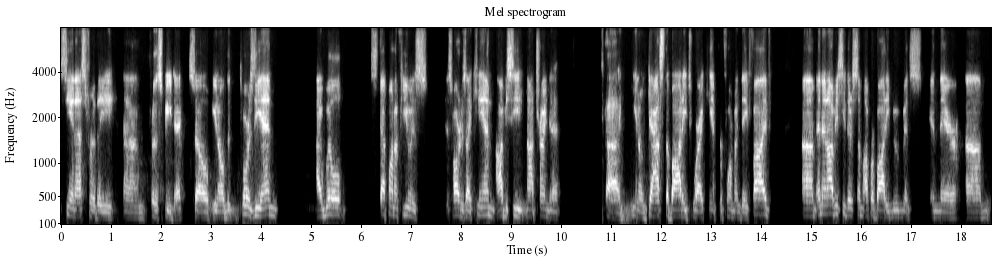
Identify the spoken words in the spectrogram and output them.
CNS for the um, for the speed day. So you know, the, towards the end, I will step on a few as as hard as I can. Obviously, not trying to uh, you know gas the body to where I can't perform on day five. Um, and then obviously there's some upper body movements in there. Um,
